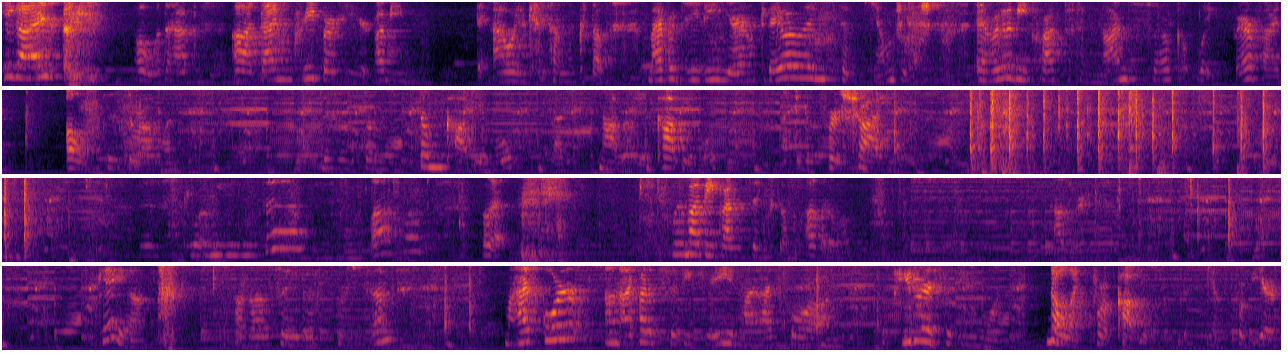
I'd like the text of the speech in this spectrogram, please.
Hey guys! oh, what the heck? Uh, Diamond Creeper here. I mean, I always get that mixed up. Maverick GD here, and today we're in the Geometry Dash, and we're gonna be practicing nine circle. Wait, verified. Oh, this is the wrong one. This is some dumb copyable. That's not really a copyable. I can do it first try. Let me use it. Use the. Okay. We might be practicing some other ones. That. Okay, um, I was to say good first attempt. My high score on iPad is 53, and my high score on computer is 51. No, like for a copy, yeah, from year.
